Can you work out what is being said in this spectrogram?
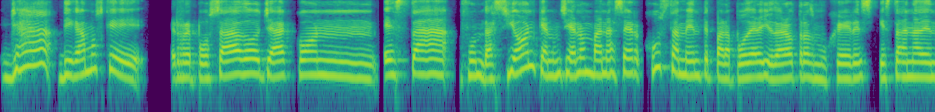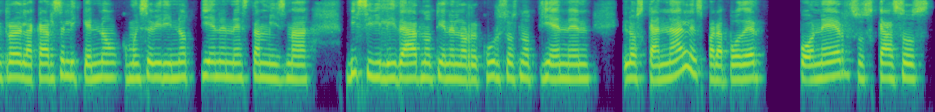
ya digamos que reposado ya con esta fundación que anunciaron van a ser justamente para poder ayudar a otras mujeres que están adentro de la cárcel y que no, como dice Viri, no tienen esta misma visibilidad, no tienen los recursos, no tienen los canales para poder poner sus casos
